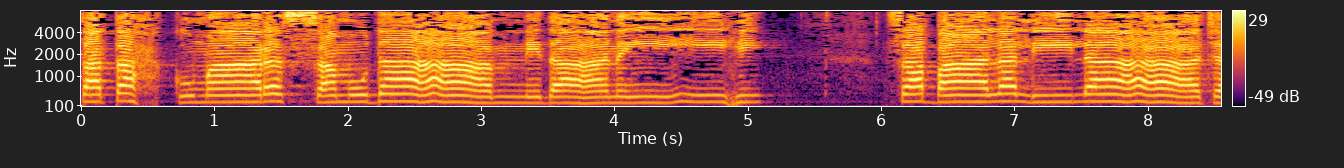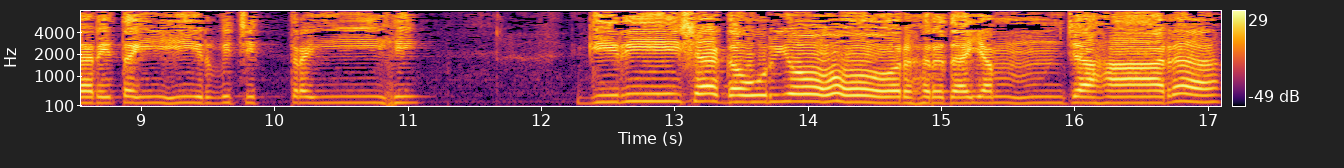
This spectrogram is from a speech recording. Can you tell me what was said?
ततः कुमारः समुदाम् निदानैः स बाललीलाचरितैर्विचित्रैः। गिरीशगौर्योर्हृदयम् जहार।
